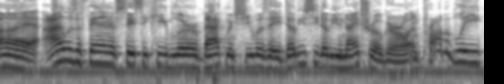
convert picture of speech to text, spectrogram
Uh, I was a fan of Stacy Keibler back when she was a WCW Nitro girl, and probably,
